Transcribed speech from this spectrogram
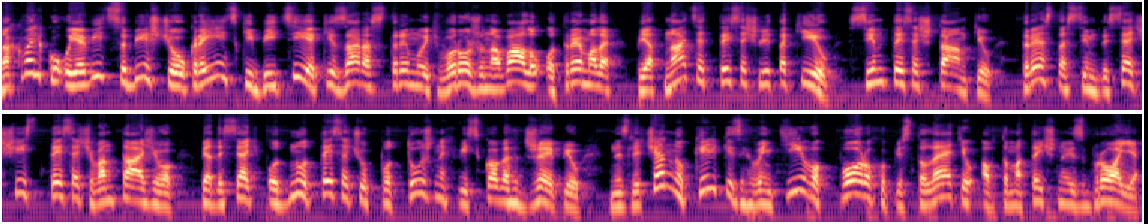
На хвильку уявіть собі, що українські бійці, які зараз стримують ворожу навалу, отримали 15 тисяч літаків, 7 тисяч танків, 376 тисяч вантажівок, 51 тисячу потужних військових джипів, незліченну кількість гвинтівок, пороху, пістолетів, автоматичної зброї.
